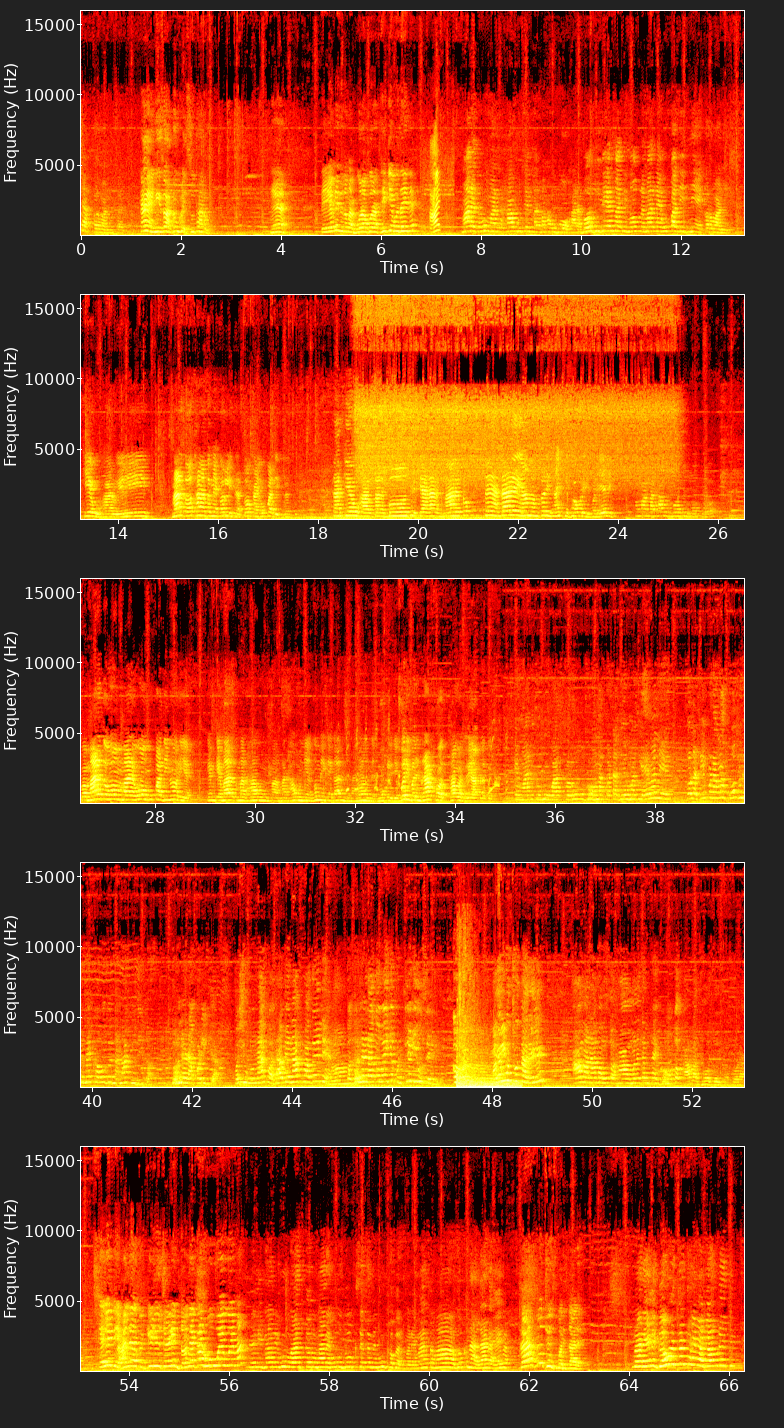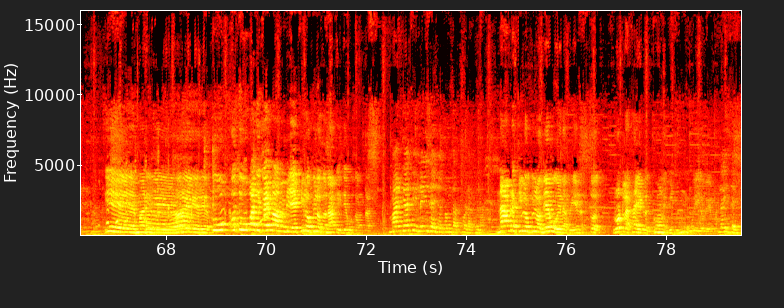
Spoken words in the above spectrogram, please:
શાક કરવાનું છે. કાંઈ નહીં જો આ ડુંગળી સુધારો. હે? તે એમ નહીં તમારે બોરા બોરા થઈ ગયા બધાયને? મારે તો હું મારે હાવું છે મારે હાવું બહુ હારા. બધું દેરમાંથી મોકલે મારે કઈ ઉપાધિ જ નહીં કરવાની. કેવું હારું એલી? મારે તો અથાણા તો મેં કરી લીધા તો કાંઈ ઉપાધિ જ નથી. તાર કેવું હાલ તારે બધું ત્યાં આવે મારે તો ત્યાં દાળે આમ આમ કરી નાખીએ ભવડી પડે એલી. અમારે મારે હાવું બધું મોકલો પણ મારે તો ઓમ મારે ઓમ ઉપાધિ ન રહીએ કેમ કે મારે તો મારા હાહુ મારા હાહુ ને ગમે કંઈક આવીને મારા નણંદને મોકલી દે. બરી બરી રાખો જ થવાનું રે આપણે તો. કે મારે તો હું વાત કરું ઘઉંના કટા દેહમાંથી આવ્યા ને ઓલા ટીપડામાં કોથળી મેખા વગરના નાખી દીધા. ધનેડા પડી ગયા. પછી હું નાખવા ધાબે નાખવા ગઈ ને તો ધનેડા તો વહી ગયા પણ કીડીયું સેડી એવું છું તારે આમાં નામાં આમાં હું તો હા મને તેમ થાય ઘઉં તો ખાવા જો જોઈએ થોડા. એલી તી આને તો કીડ્યું ચડીને તને કા રૂવું એવું એમાં? એલી મારે હું વાત કરું મારે હું ખબર પડે. મારે તો હા દુઃખના લાડા આવ્યા. કા શું જ્યુસ પડી તારે? મારે એને ગૌ જ નથી આવ્યા ગામડેથી. એ મારી અરે રે. તું તું ઉપાધી કઈ માં બે કિલો કિલો તો નાખી દેવું તમ તાર. મારે ત્યાંથી લઈ જાય તમ તાર થોડા ઘણા. ના આપણે કિલો કિલો દેવો એના ભાઈ એને. તો રોટલા થાય એટલે ઘણું બીજું હું હોય હવે લઈ જાય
